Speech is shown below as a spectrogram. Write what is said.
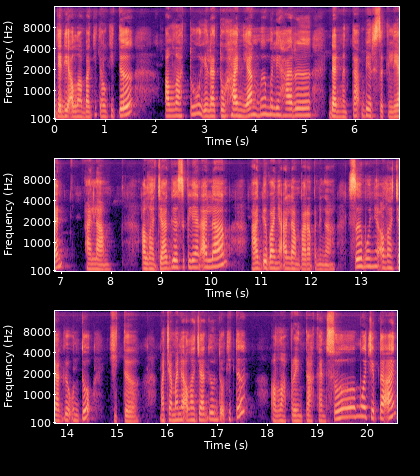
Jadi Allah bagi tahu kita, Allah tu ialah Tuhan yang memelihara dan mentadbir sekalian alam. Allah jaga sekalian alam, ada banyak alam para pendengar. Semuanya Allah jaga untuk kita. Macam mana Allah jaga untuk kita? Allah perintahkan semua ciptaan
